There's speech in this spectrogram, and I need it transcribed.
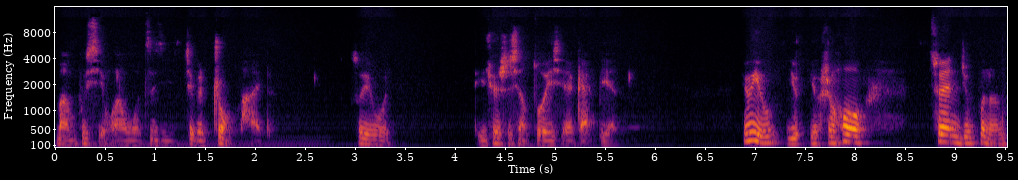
蛮不喜欢我自己这个状态的，所以我的确是想做一些改变。因为有有有时候，虽然你就不能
